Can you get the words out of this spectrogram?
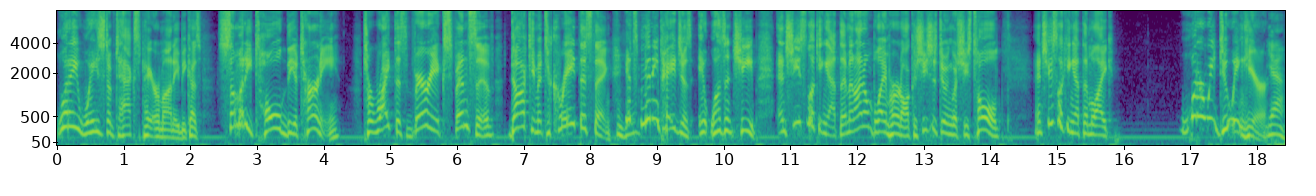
what a waste of taxpayer money because somebody told the attorney to write this very expensive document to create this thing. It's many pages. It wasn't cheap. And she's looking at them, and I don't blame her at all because she's just doing what she's told. And she's looking at them like, what are we doing here? Yeah.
